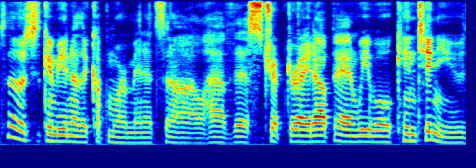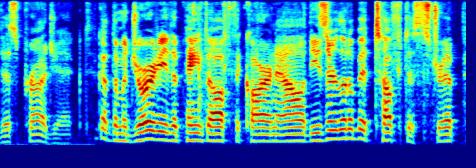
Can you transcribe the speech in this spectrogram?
So it's just going to be another couple more minutes and I'll have this stripped right up and we will continue this project. Got the majority of the paint off the car now. These are a little bit tough to strip.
